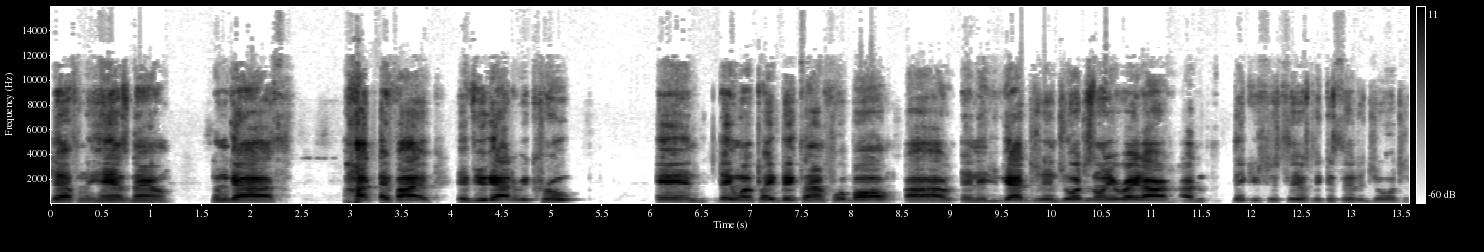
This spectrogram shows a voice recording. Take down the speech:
definitely, hands down. Them guys, if I if you got to recruit and they want to play big time football, uh, and you got and Georgia's on your radar, I think you should seriously consider Georgia.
